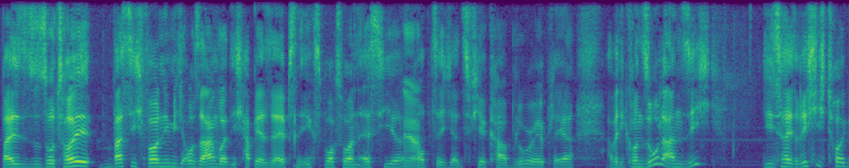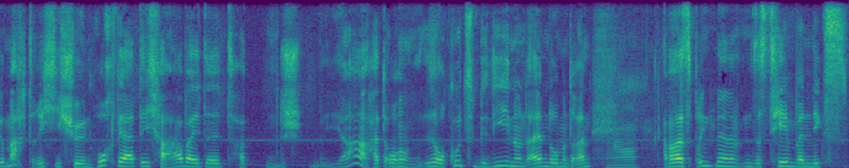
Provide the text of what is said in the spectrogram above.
Weil so, toll, was ich vorhin nämlich auch sagen wollte, ich habe ja selbst eine Xbox One S hier, ja. hauptsächlich als 4K Blu-ray-Player, aber die Konsole an sich, die ist halt richtig toll gemacht, richtig schön hochwertig verarbeitet, hat ja, hat auch ist auch gut zu bedienen und allem drum und dran. Ja. Aber es bringt mir ein System, wenn nichts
